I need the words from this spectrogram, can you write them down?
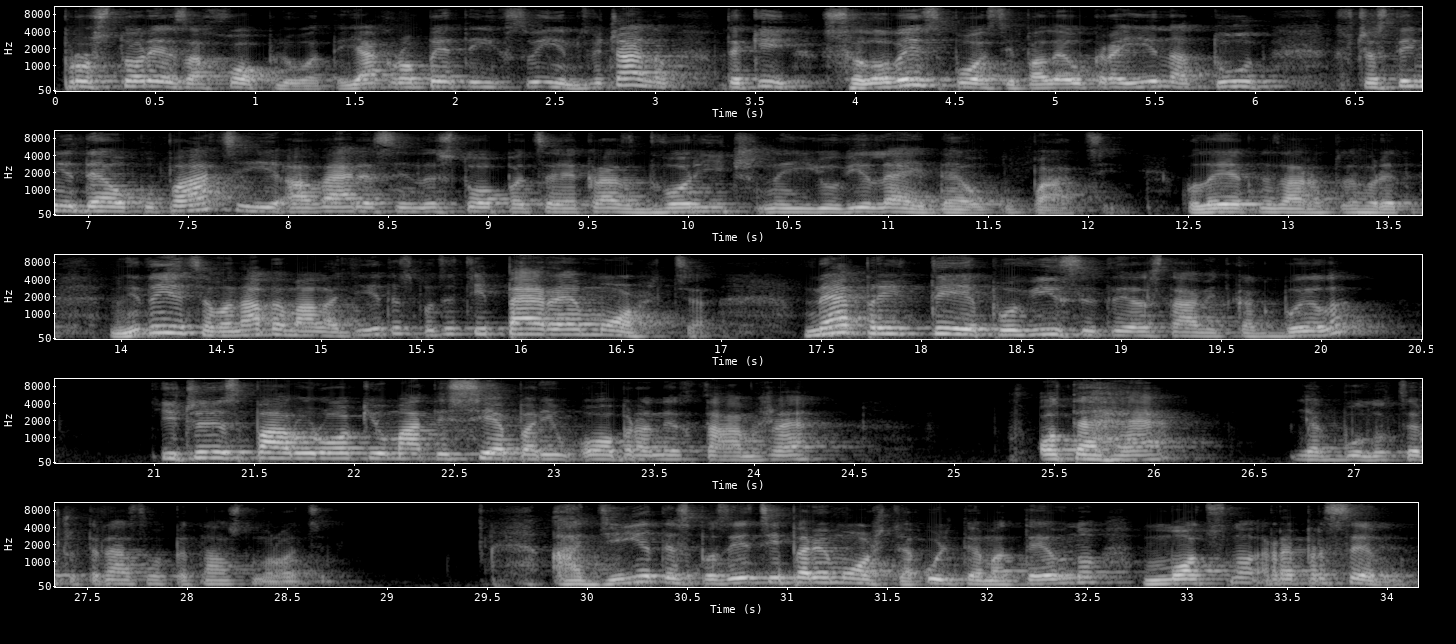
простори захоплювати, як робити їх своїм. Звичайно, в такий силовий спосіб, але Україна тут в частині деокупації, а вересень листопад це якраз дворічний ювілей деокупації. Коли, як не зараз говорити, мені здається, вона би мала діяти з позиції переможця. Не прийти, повісити і оставити, як було, і через пару років мати сепарів обраних там же в ОТГ, як було це в 2014-2015 році. А діяти з позиції переможця ультимативно, моцно, репресивно.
